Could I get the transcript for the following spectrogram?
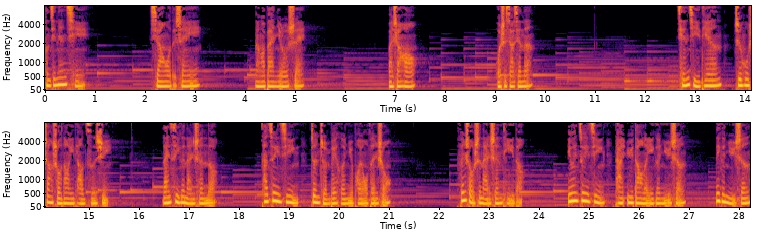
从今天起，希望我的声音能够伴你入睡。晚上好，我是小仙嫩。前几天，知乎上收到一条资讯，来自一个男生的，他最近正准备和女朋友分手。分手是男生提的，因为最近他遇到了一个女生。那个女生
